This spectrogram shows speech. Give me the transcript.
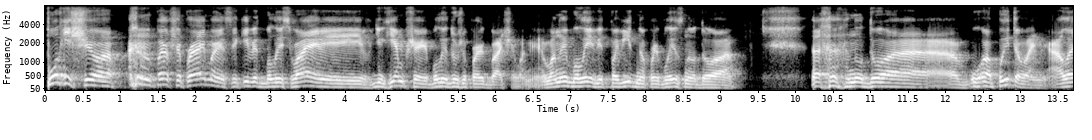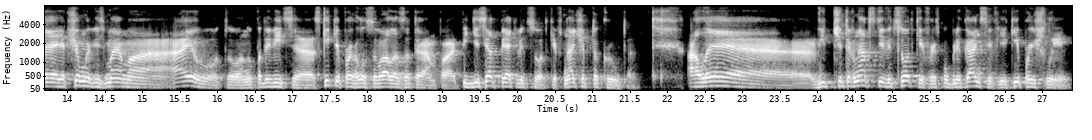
Поки що перші праймерис, які відбулись в Айрі і в Нью-Гемпширі, були дуже передбачувані. Вони були відповідно приблизно до ну до е, опитувань. Але якщо ми візьмемо Айову, то ну подивіться, скільки проголосувало за Трампа: 55%, начебто круто. Але від 14% республіканців, які прийшли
